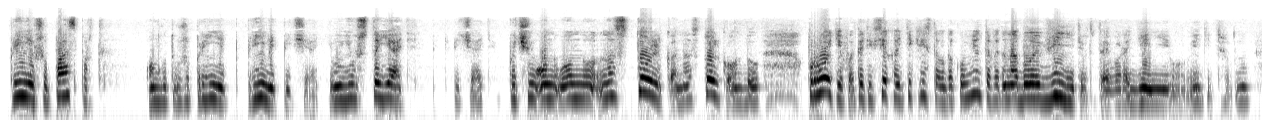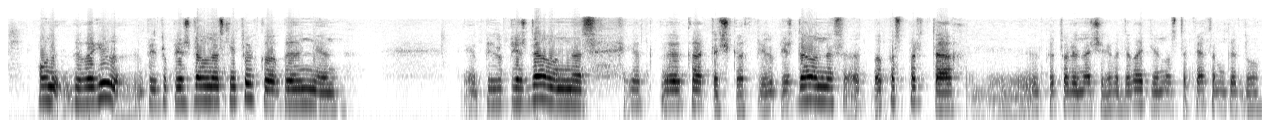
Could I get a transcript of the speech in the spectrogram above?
Принявший паспорт, он вот уже принят, примет печать. Ему не устоять печати. Почему? Он, он настолько, настолько он был против вот этих всех антикристовых документов, это надо было видеть, вот это его родение его, видеть. Ну. Он говорил, предупреждал нас не только об ОНН, Э, предупреждал он нас о карточках, предупреждал он нас о, паспортах, э, которые начали выдавать в 95 году.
